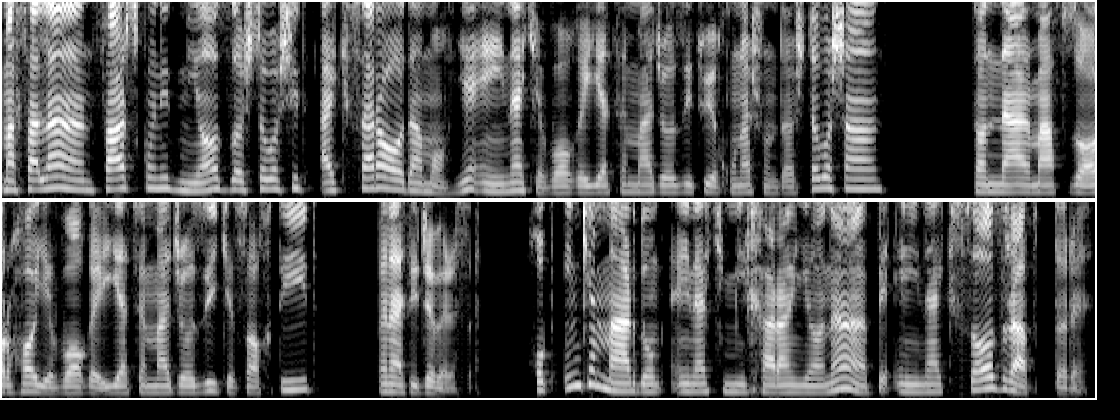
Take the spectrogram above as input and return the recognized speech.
مثلا فرض کنید نیاز داشته باشید اکثر آدما یه عینک واقعیت مجازی توی خونشون داشته باشن تا نرم افزارهای واقعیت مجازی که ساختید به نتیجه برسه. خب این که مردم عینک می‌خرن یا نه به عینک ساز ربط داره.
